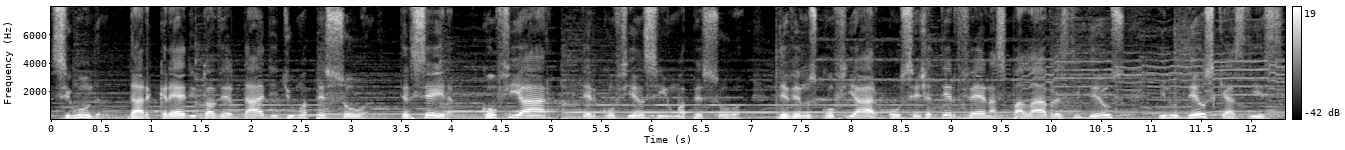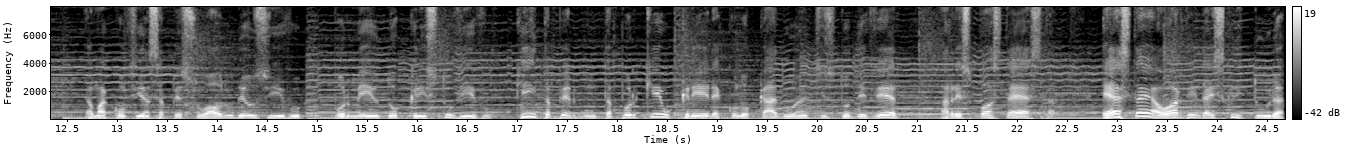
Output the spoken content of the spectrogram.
Segunda, dar crédito à verdade de uma pessoa. Terceira, confiar, ter confiança em uma pessoa. Devemos confiar, ou seja, ter fé nas palavras de Deus e no Deus que as diz. É uma confiança pessoal no Deus vivo por meio do Cristo vivo. Quinta pergunta: por que o crer é colocado antes do dever? A resposta é esta. Esta é a ordem da Escritura.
